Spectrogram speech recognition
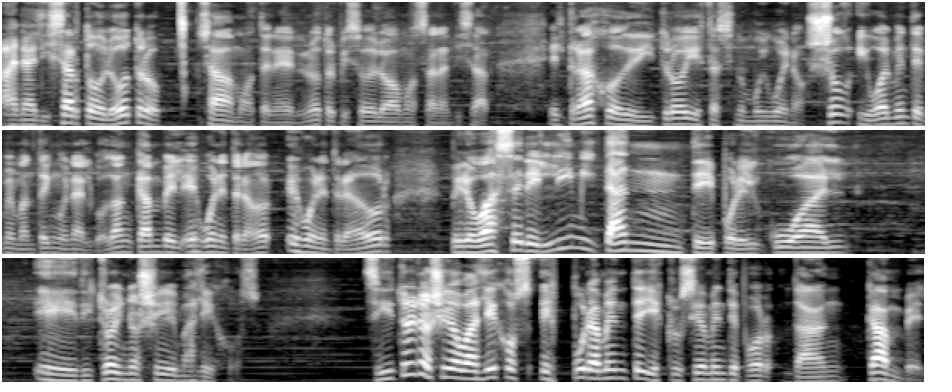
analizar todo lo otro, ya vamos a tener, en otro episodio lo vamos a analizar. El trabajo de Detroit está siendo muy bueno. Yo igualmente me mantengo en algo. Dan Campbell es buen entrenador, es buen entrenador, pero va a ser el limitante por el cual eh, Detroit no llegue más lejos. Si Detroit no llega más lejos es puramente y exclusivamente por Dan Campbell.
